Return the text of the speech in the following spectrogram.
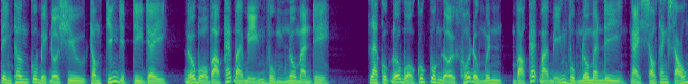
tiền thân của biệt đội siêu trong chiến dịch D-Day đổ bộ vào các bãi biển vùng Normandy, là cuộc đổ bộ của quân đội khối đồng minh vào các bãi biển vùng Normandy ngày 6 tháng 6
